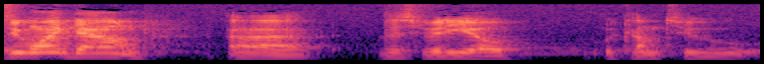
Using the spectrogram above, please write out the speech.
As we wind down uh, this video, we come to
